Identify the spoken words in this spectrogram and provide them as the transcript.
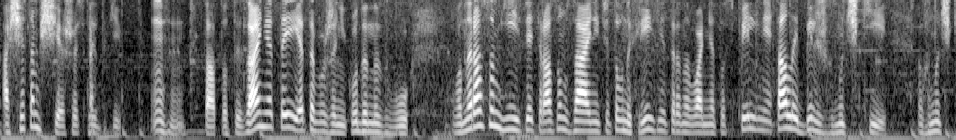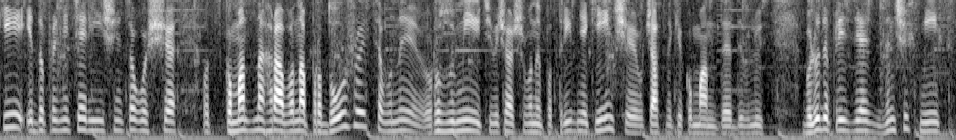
а ще там ще щось. І ти такий, угу, тато, ти зайнятий, я тебе вже нікуди не зву. Вони разом їздять, разом зайняті, то в них різні тренування, то спільні. Стали більш гнучкі. Гнучкі і до прийняття рішень, того, що от командна гра вона продовжується. Вони розуміють і відчувають, що вони потрібні, як і інші учасники команди. Я дивлюсь, бо люди приїздять з інших міст,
